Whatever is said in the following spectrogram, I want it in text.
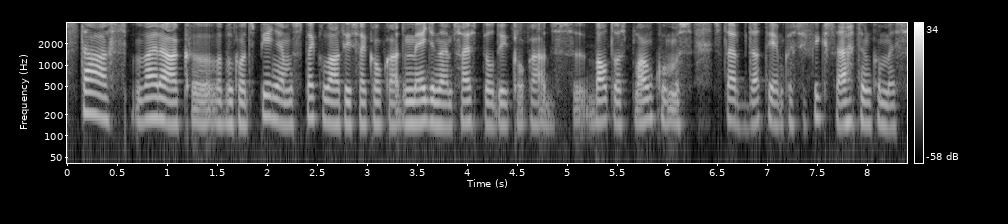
stāsts vairāk varbūt kaut kādas pieņēmumas spekulācijas vai kaut kāda mēģinājums aizpildīt kaut kādus baltos plankumus starp datiem, kas ir fiksēti un ko mēs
